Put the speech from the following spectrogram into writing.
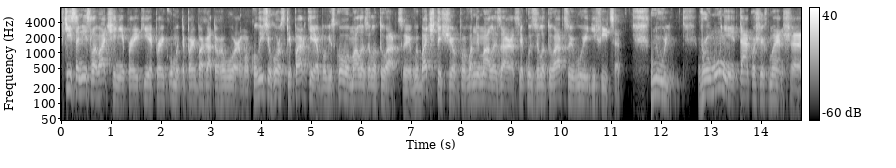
в тій самій Словаччині, про які про яку ми тепер багато говоримо. Колись угорські партії обов'язково мали золоту акцію. Ви бачите, щоб вони мали зараз якусь золоту акцію уряді Фіца? Нуль. В Румунії також їх менше.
